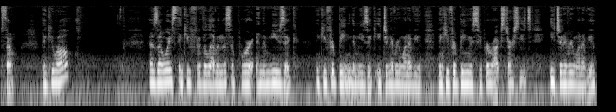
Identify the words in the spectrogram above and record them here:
So, thank you all. As always, thank you for the love and the support and the music. Thank you for being the music, each and every one of you. Thank you for being the super rock star seeds, each and every one of you.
